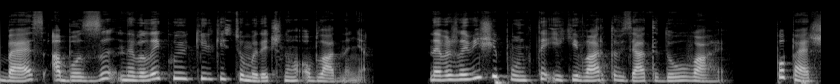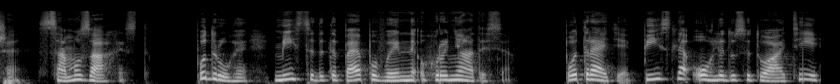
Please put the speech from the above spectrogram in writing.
без або з невеликою кількістю медичного обладнання. Найважливіші пункти, які варто взяти до уваги. По-перше, самозахист. По-друге, місце ДТП повинне охоронятися. По-третє, після огляду ситуації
